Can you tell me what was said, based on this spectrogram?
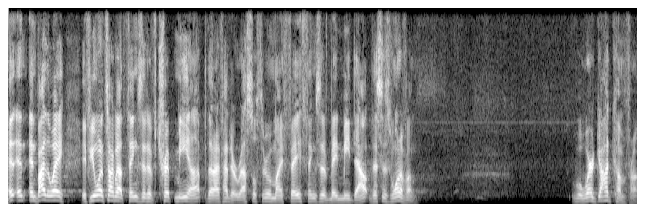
and, and, and by the way, if you want to talk about things that have tripped me up, that I've had to wrestle through in my faith, things that have made me doubt, this is one of them. Well, where'd God come from?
